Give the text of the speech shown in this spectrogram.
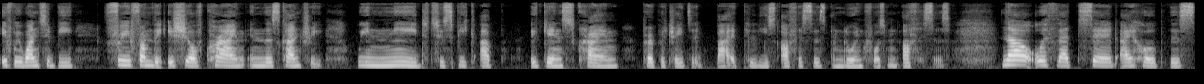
If we want to be free from the issue of crime in this country, we need to speak up against crime perpetrated by police officers and law enforcement officers. Now, with that said, I hope this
